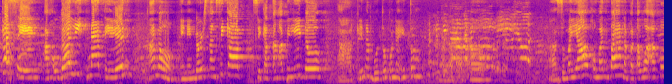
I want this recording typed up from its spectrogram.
Kasi, ang ugali natin, ano, in-endorse ng sikat, sikat ang apelido, ah, kinabuto ko na ito. Ah, ah, sumayaw, kumanta, napatawa ako,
